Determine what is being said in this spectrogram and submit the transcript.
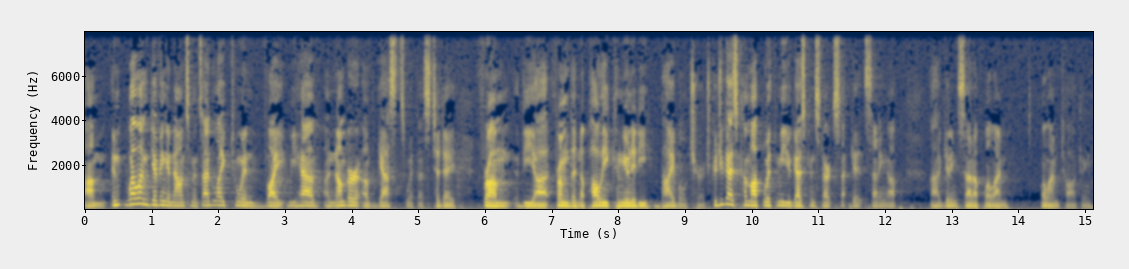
Um, and while I'm giving announcements, I'd like to invite, we have a number of guests with us today from the, uh, from the Nepali Community Bible Church. Could you guys come up with me? You guys can start set, get setting up, uh, getting set up while I'm, while I'm talking.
